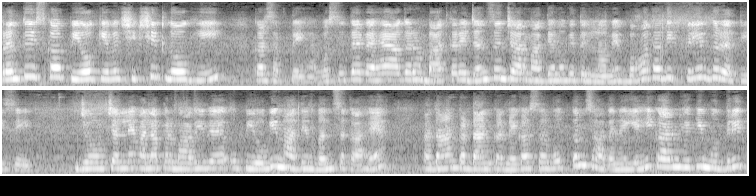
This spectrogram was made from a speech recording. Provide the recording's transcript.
परंतु इसका उपयोग केवल शिक्षित लोग ही कर सकते हैं। वस्तुतः वह, अगर हम बात करें जनसंचार माध्यमों की तुलना में, बहुत अधिक तीव्र गति से जो चलने वाला प्रभावी व उपयोगी माध्यम बन सका है आदान प्रदान करने का सर्वोत्तम साधन है। यही कारण है कि मुद्रित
